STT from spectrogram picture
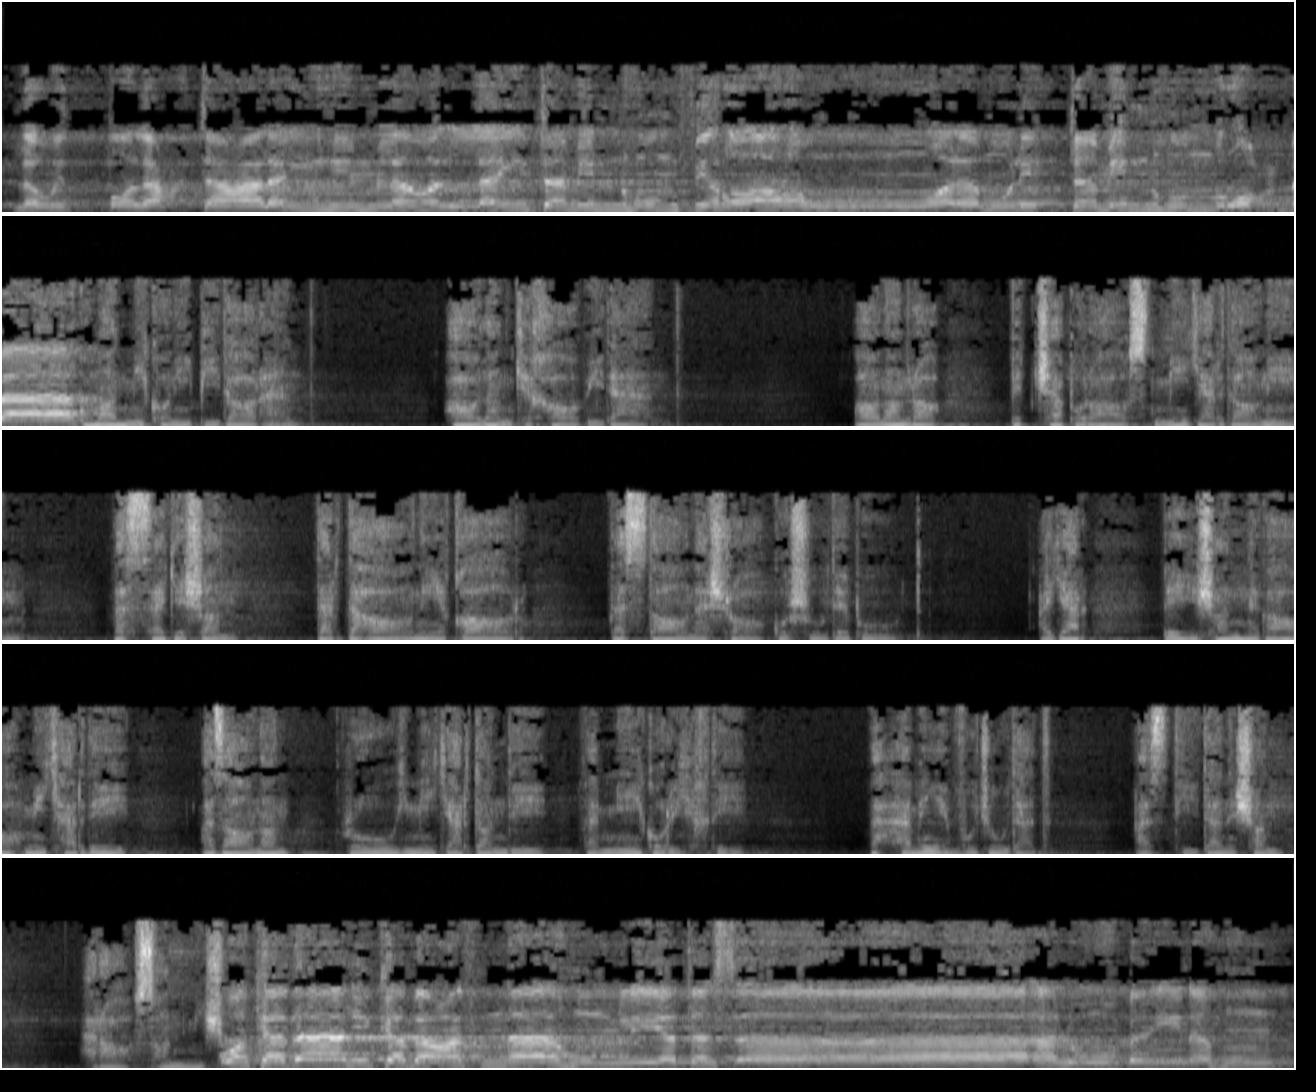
لو اطلعت عليهم لوليت منهم فرارا ولملئت منهم رعبا. گمان میکنی بیدارند حالان که خوابیدند. آنان را به چپ و راست میگردانیم و سگشان در دهانه قار دستانش را گشوده بود. اگر به ایشان نگاه می‌کردی از آنان روی میگرداندی و میگریختی و همه وجودت از دیدنشان حراسان می‌شد. و كذلك بعثناهم لیتساءلوا بینهم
